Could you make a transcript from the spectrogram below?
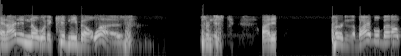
And I didn't know what a kidney belt was. So just, I didn't heard of the Bible Belt,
